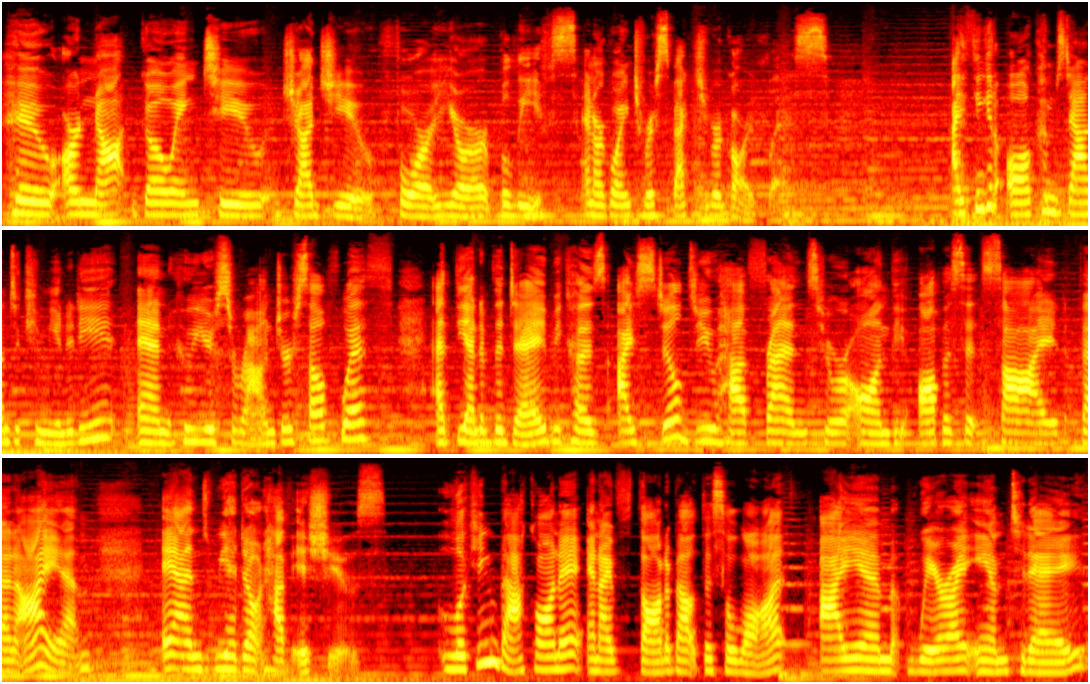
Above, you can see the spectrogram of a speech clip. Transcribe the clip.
who are not going to judge you for your beliefs and are going to respect you regardless. I think it all comes down to community and who you surround yourself with at the end of the day because I still do have friends who are on the opposite side than I am and we don't have issues. Looking back on it, and I've thought about this a lot, I am where I am today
